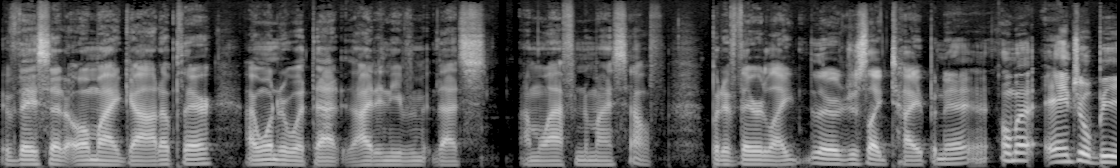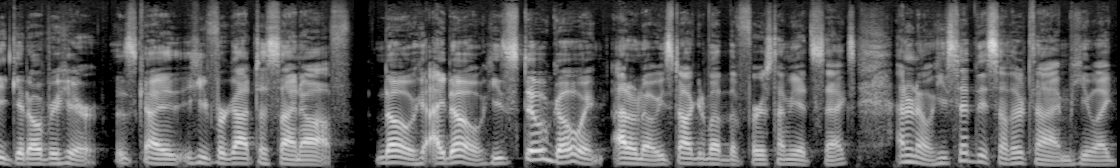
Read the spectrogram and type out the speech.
If they said, oh my God up there, I wonder what that, I didn't even, that's, I'm laughing to myself. But if they're like they're just like typing it, oh my Angel B, get over here. This guy he forgot to sign off. No, I know. He's still going. I don't know. He's talking about the first time he had sex. I don't know. He said this other time he like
